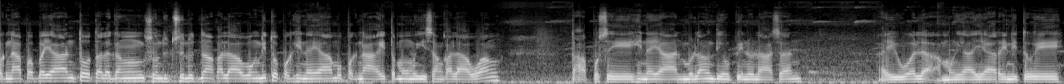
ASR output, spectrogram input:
Pag napabayaan to, talagang sunod-sunod na kalawang nito. Pag hinayaan mo, pag nakita mong may isang kalawang, tapos eh, hinayaan mo lang, di mo pinunasan, ay wala. Ang mangyayari nito eh,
